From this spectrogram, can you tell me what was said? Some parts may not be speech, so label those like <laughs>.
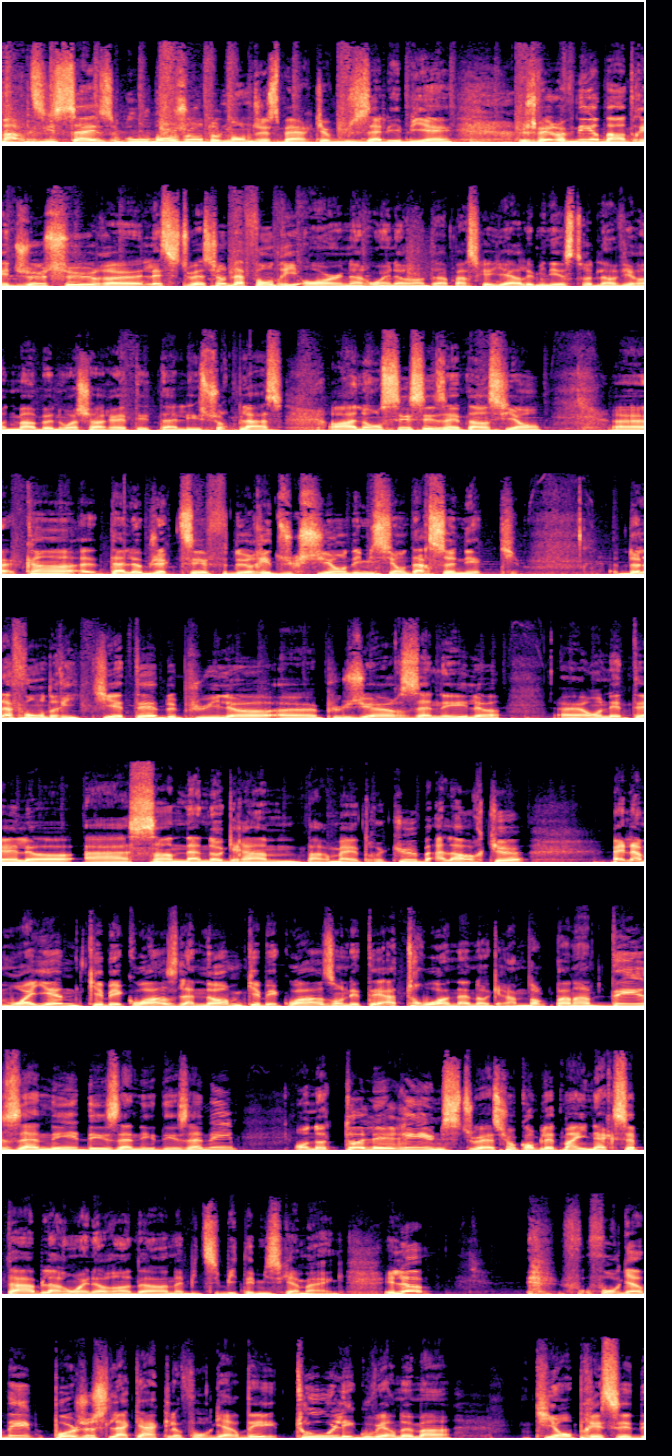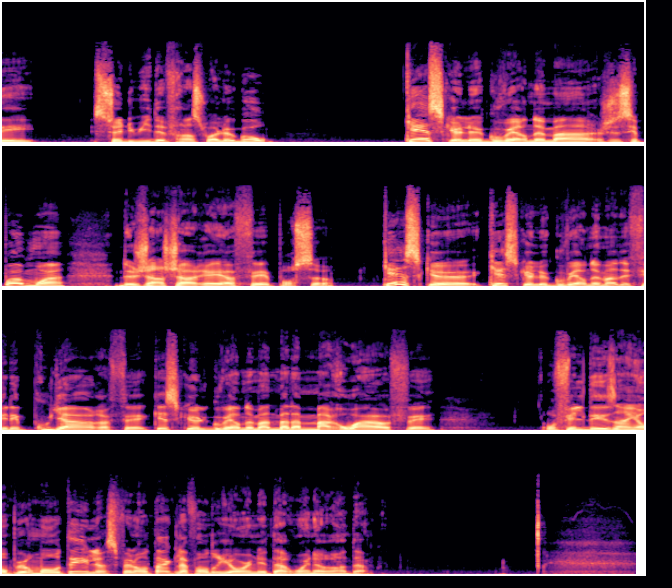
Mardi 16 août, bonjour tout le monde, j'espère que vous allez bien. Je vais revenir d'entrée de jeu sur euh, la situation de la fonderie Horn à Rouen-Noranda, parce que hier, le ministre de l'Environnement, Benoît Charette, est allé sur place, a annoncé ses intentions euh, quant à l'objectif de réduction d'émissions d'arsenic de la fonderie, qui était depuis euh, plusieurs années là, on était là à 100 nanogrammes par mètre cube, alors que ben, la moyenne québécoise, la norme québécoise, on était à 3 nanogrammes. Donc pendant des années, des années, des années, on a toléré une situation complètement inacceptable à Rouen-Noranda, en Abitibi-Témiscamingue. Et là, <laughs> faut, faut regarder pas juste la CAQ, il faut regarder tous les gouvernements qui ont précédé celui de François Legault. Qu'est-ce que le gouvernement, je sais pas moi, de Jean Charest a fait pour ça? Qu'est-ce que, qu'est-ce que le gouvernement de Philippe Couillard a fait? Qu'est-ce que le gouvernement de Mme Marois a fait? Au fil des ans, et on peut remonter, ça fait longtemps que la fonderie Horn est à Rouen-Noranda.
